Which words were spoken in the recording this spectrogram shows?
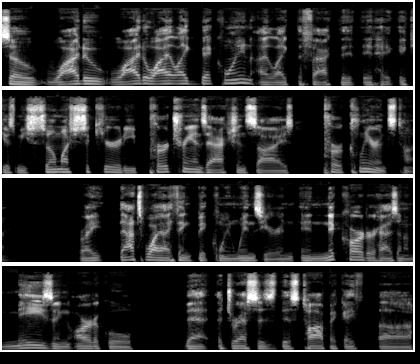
So why do why do I like Bitcoin? I like the fact that it it gives me so much security per transaction size per clearance time right? That's why I think Bitcoin wins here. And, and Nick Carter has an amazing article that addresses this topic. I uh,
